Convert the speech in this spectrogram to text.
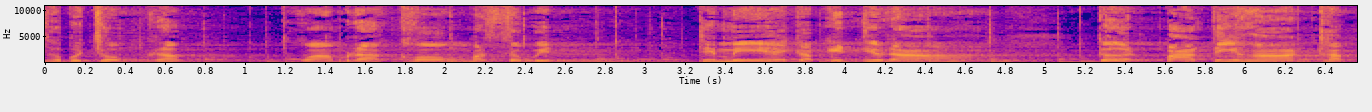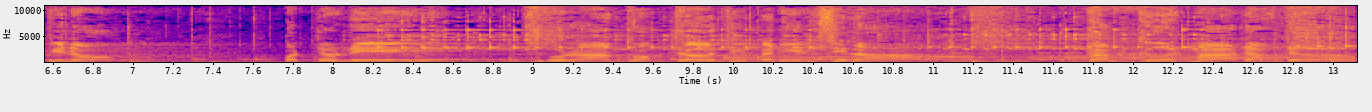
ท่านผู้ชมครับ ความรักของมัสวินที่มีให้กับอินทิรา เกิดปาฏิหาริย์ครับพี่น้อง บัดเดี๋ยวนี้ ร่างของเธอที่เป็นหินศิลากลับคืนมาดังเดิม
